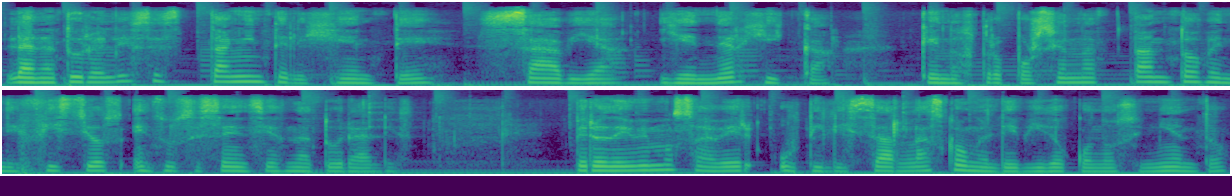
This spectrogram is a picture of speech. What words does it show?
La naturaleza es tan inteligente, sabia y enérgica que nos proporciona tantos beneficios en sus esencias naturales, pero debemos saber utilizarlas con el debido conocimiento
